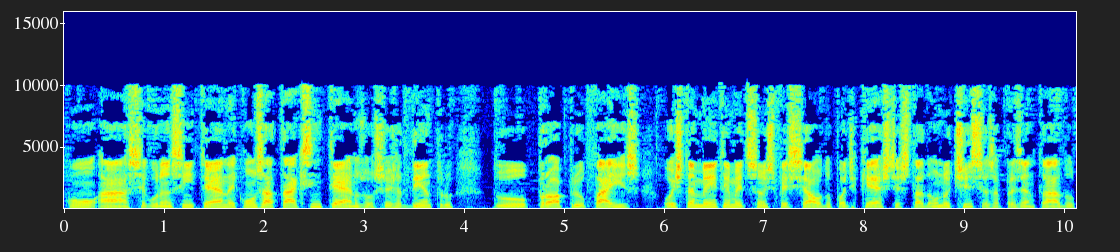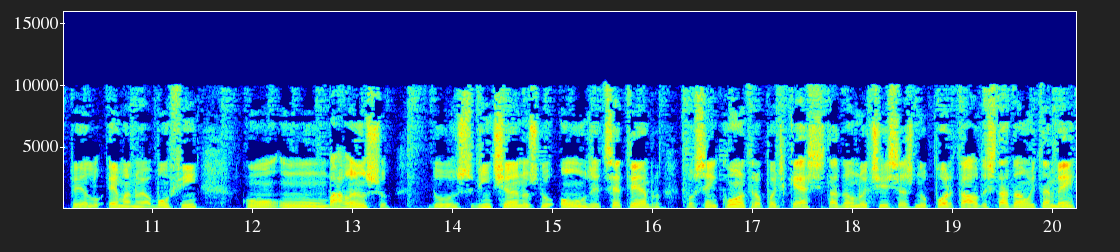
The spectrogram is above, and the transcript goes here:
com a segurança interna e com os ataques internos, ou seja, dentro do próprio país. Hoje também tem uma edição especial do podcast Estadão Notícias, apresentado pelo Emanuel Bonfim, com um balanço dos 20 anos do 11 de setembro. Você encontra o podcast Estadão Notícias no portal do Estadão e também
